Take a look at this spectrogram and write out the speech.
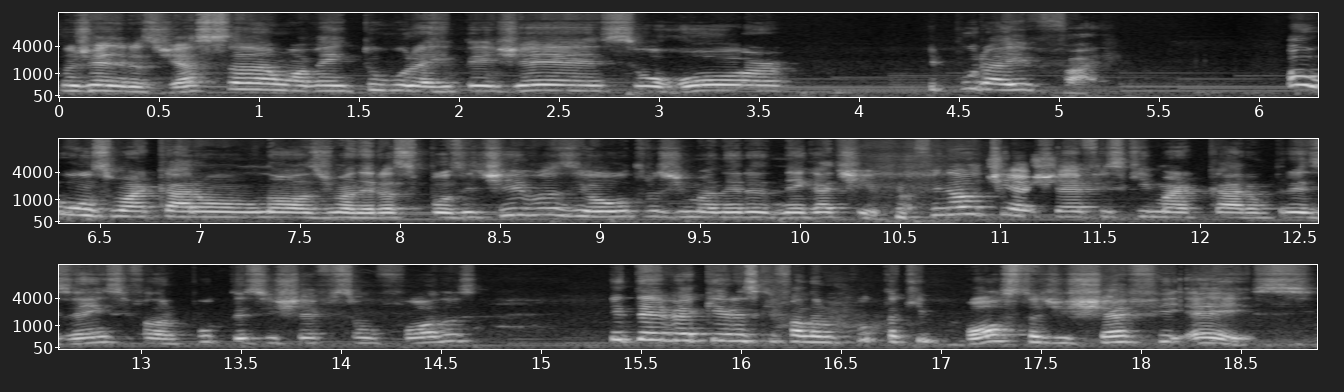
nos gêneros de ação, aventura, RPGs, horror e por aí vai. Alguns marcaram nós de maneiras positivas e outros de maneira negativa. Afinal, tinha chefes que marcaram presença e falaram: puta, esses chefes são fodas. E teve aqueles que falaram: puta, que bosta de chefe é esse?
